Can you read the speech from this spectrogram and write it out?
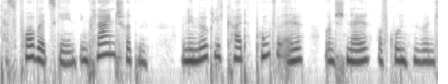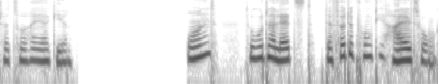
das Vorwärtsgehen in kleinen Schritten und die Möglichkeit, punktuell und schnell auf Kundenwünsche zu reagieren. Und zu guter Letzt der vierte Punkt, die Haltung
